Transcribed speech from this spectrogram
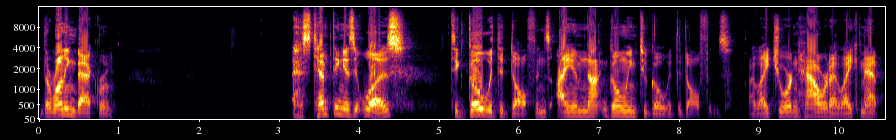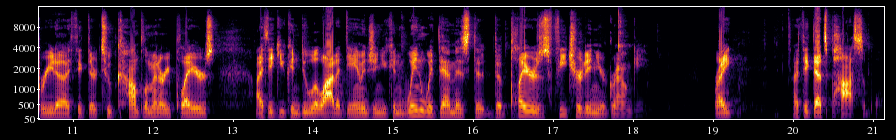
The running back room. As tempting as it was to go with the Dolphins, I am not going to go with the Dolphins. I like Jordan Howard. I like Matt Breida. I think they're two complementary players. I think you can do a lot of damage and you can win with them as the, the players featured in your ground game, right? I think that's possible.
